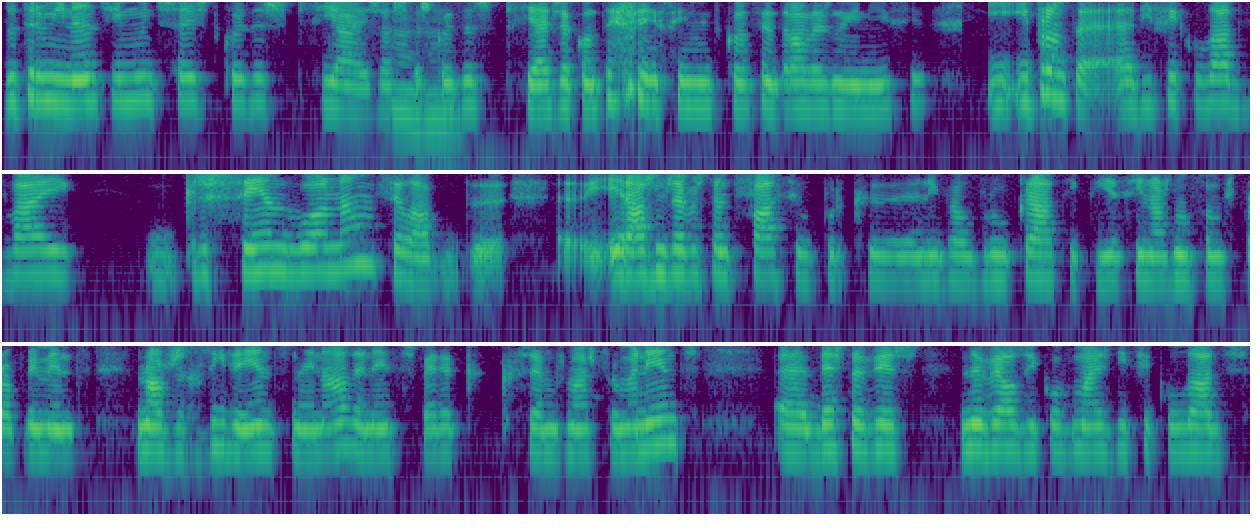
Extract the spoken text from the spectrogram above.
determinantes e muito cheios de coisas especiais. Acho uhum. que as uhum. coisas especiais acontecem assim muito concentradas no início. E, e pronto, a, a, dificuldade vai crescendo ou não, sei lá. Erasmus é bastante fácil porque a nível burocrático e assim nós não somos propriamente novos residentes nem nada, nem se espera que, que sejamos mais permanentes. Uh, desta vez na Bélgica houve mais dificuldades,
